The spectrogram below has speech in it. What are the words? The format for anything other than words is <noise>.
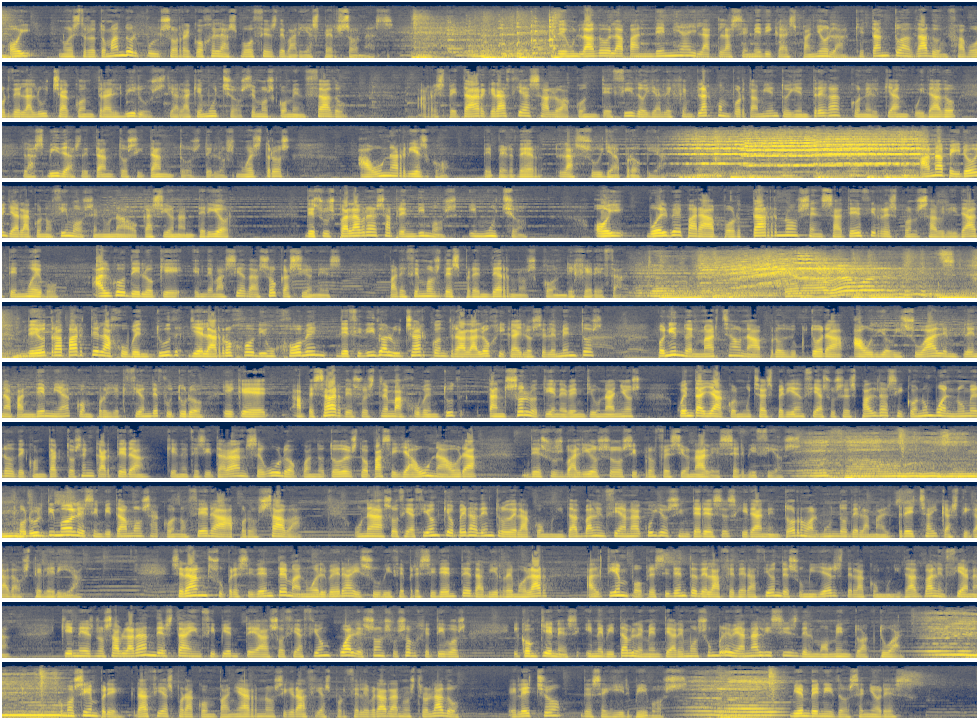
Hoy, nuestro Tomando el Pulso recoge las voces de varias personas. De un lado, la pandemia y la clase médica española, que tanto ha dado en favor de la lucha contra el virus y a la que muchos hemos comenzado a respetar gracias a lo acontecido y al ejemplar comportamiento y entrega con el que han cuidado las vidas de tantos y tantos de los nuestros, aún a riesgo de perder la suya propia. Ana Peiró ya la conocimos en una ocasión anterior. De sus palabras aprendimos y mucho Hoy vuelve para aportarnos sensatez y responsabilidad de nuevo, algo de lo que en demasiadas ocasiones parecemos desprendernos con ligereza. De otra parte, la juventud y el arrojo de un joven decidido a luchar contra la lógica y los elementos, poniendo en marcha una productora audiovisual en plena pandemia con proyección de futuro y que, a pesar de su extrema juventud, tan solo tiene 21 años, Cuenta ya con mucha experiencia a sus espaldas y con un buen número de contactos en cartera que necesitarán seguro cuando todo esto pase ya una hora de sus valiosos y profesionales servicios. Por último, les invitamos a conocer a Prosaba, una asociación que opera dentro de la comunidad valenciana cuyos intereses giran en torno al mundo de la maltrecha y castigada hostelería. Serán su presidente Manuel Vera y su vicepresidente David Remolar al tiempo presidente de la Federación de Sumillers de la Comunidad Valenciana, quienes nos hablarán de esta incipiente asociación, cuáles son sus objetivos y con quienes inevitablemente haremos un breve análisis del momento actual. Como siempre, gracias por acompañarnos y gracias por celebrar a nuestro lado el hecho de seguir vivos. Bienvenidos, señores.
